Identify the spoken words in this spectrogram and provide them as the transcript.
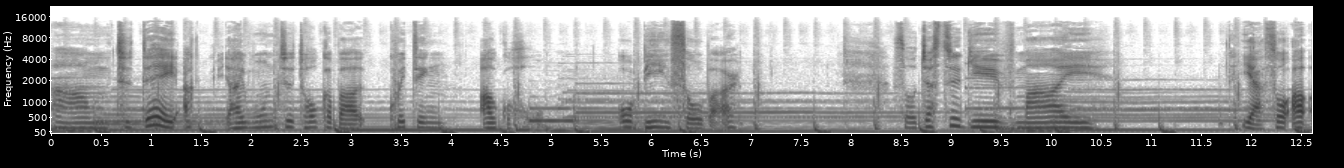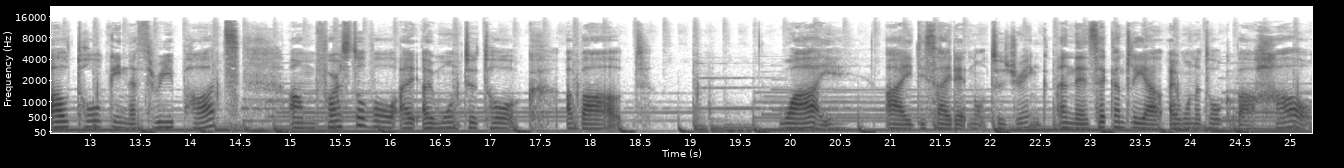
Um, today I, I want to talk about quitting alcohol or being sober so just to give my yeah, so I'll, I'll talk in three parts. Um, first of all, I, I want to talk about why I decided not to drink, and then secondly, I, I want to talk about how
